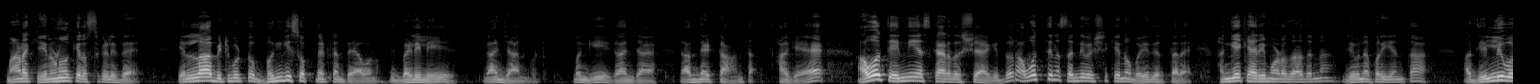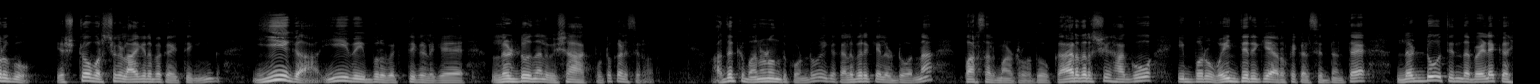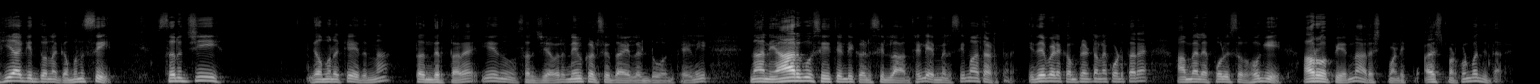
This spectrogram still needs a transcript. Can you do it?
ಮಾಡೋಕ್ಕೆ ಏನೇನೋ ಕೆಲಸಗಳಿದೆ, ಎಲ್ಲ ಬಿಟ್ಬಿಟ್ಟು ಭಂಗಿ ಸೊಪ್ಪು ನೆಟ್ಟಂತೆ ಅವನು. ಇದು ಬೆಳೀಲಿ, ಗಾಂಜಾ ಅಂದ್ಬಿಟ್ಟು. ಭಂಗಿ, ಗಾಂಜಾ ನೆಟ್ಟ ಅಂತ. ಹಾಗೆ, ಅವತ್ತು ಎನ್ ಇ ಎಸ್ ಕಾರ್ಯದರ್ಶಿ ಆಗಿದ್ದವರು ಅವತ್ತಿನ ಸನ್ನಿವೇಶಕ್ಕೇನೋ ಬೈದಿರ್ತಾರೆ. ಹಾಗೆ ಕ್ಯಾರಿ ಮಾಡೋದು ಅದನ್ನು, ಜೀವನ ಪರ್ಯಂತ? ಅದು ಎಲ್ಲಿವರೆಗೂ? ಎಷ್ಟೋ ವರ್ಷಗಳಾಗಿರ್ಬೇಕು ಐ ಥಿಂಕ್ ಈಗ ಈ ಇಬ್ಬರು ವ್ಯಕ್ತಿಗಳಿಗೆ ಲಡ್ಡುನಲ್ಲಿ ವಿಷ ಹಾಕ್ಬಿಟ್ಟು ಕಳಿಸಿರೋದು ಅದಕ್ಕೆ ಮನನೊಂದುಕೊಂಡು ಈಗ ಕಲಬೆರಕೆ ಲಡ್ಡುವನ್ನು ಪಾರ್ಸಲ್ ಮಾಡಿರೋದು. ಕಾರ್ಯದರ್ಶಿ ಹಾಗೂ ಇಬ್ಬರು ವೈದ್ಯರಿಗೆ ಆರೋಪಿ ಕಳಿಸಿದ್ದಂತೆ ಲಡ್ಡು ತಿಂದ ವೇಳೆ ಕಹಿಯಾಗಿದ್ದನ್ನು ಗಮನಿಸಿ ಸರ್ಜಿ ಗಮನಕ್ಕೆ ಇದನ್ನು ತಂದಿರ್ತಾರೆ. ಏನು ಸರ್ಜಿ ಅವರೇ, ನೀವು ಕಳಿಸಿದ್ದ ಈ ಲಡ್ಡು ಅಂಥೇಳಿ ನಾನು ಯಾರಿಗೂ ಸಿಹಿ ತಿಂಡಿ ಕಳಿಸಿಲ್ಲ ಅಂಥೇಳಿ ಎಂ ಎಲ್ ಸಿ ಮಾತಾಡ್ತಾರೆ. ಇದೇ ವೇಳೆ ಕಂಪ್ಲೇಂಟನ್ನು ಕೊಡ್ತಾರೆ. ಆಮೇಲೆ ಪೊಲೀಸರು ಹೋಗಿ ಆರೋಪಿಯನ್ನು ಅರೆಸ್ಟ್ ಮಾಡಿ ಅರೆಸ್ಟ್ ಮಾಡ್ಕೊಂಡು ಬಂದಿದ್ದಾರೆ.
